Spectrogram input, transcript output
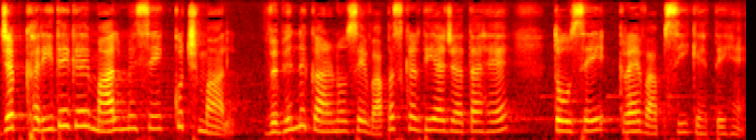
जब खरीदे गए माल में से कुछ माल विभिन्न कारणों से वापस कर दिया जाता है तो उसे क्रय वापसी कहते हैं।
